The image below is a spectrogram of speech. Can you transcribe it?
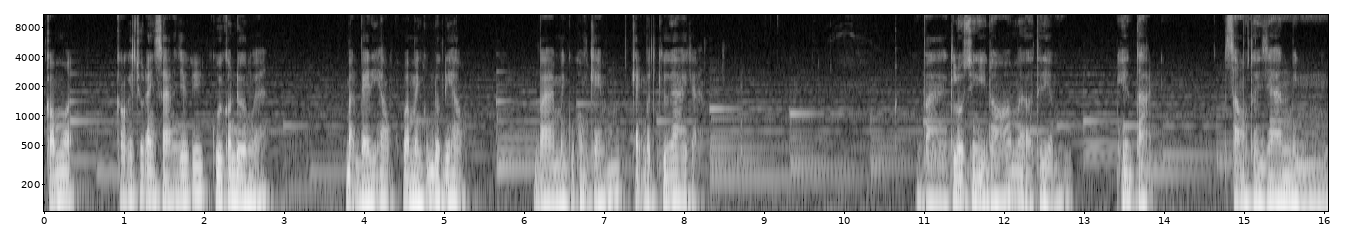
có một, có cái chút ánh sáng dưới cái cuối con đường vậy bạn bè đi học và mình cũng được đi học. Và mình cũng không kém cạnh bất cứ ai cả. Và cái lối suy nghĩ đó mà ở thời điểm hiện tại sau một thời gian mình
